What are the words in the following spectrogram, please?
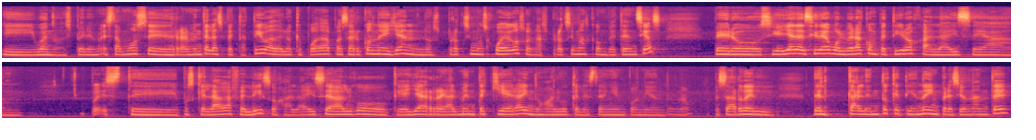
Y bueno, esperemos, estamos eh, realmente a la expectativa de lo que pueda pasar con ella en los próximos juegos o en las próximas competencias. Pero si ella decide volver a competir, ojalá y sea este, pues que la haga feliz, ojalá sea algo que ella realmente quiera y no algo que le estén imponiendo, ¿no? A pesar del, del talento que tiene impresionante,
